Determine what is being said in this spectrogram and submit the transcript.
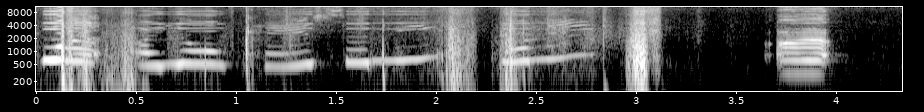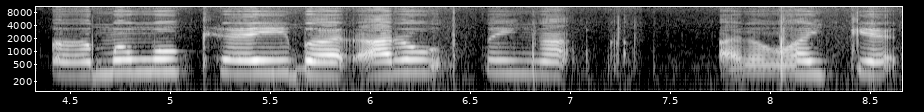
What? Are you okay, Sonny? Sonny? Uh, um, I'm okay, but I don't think I, I don't like it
